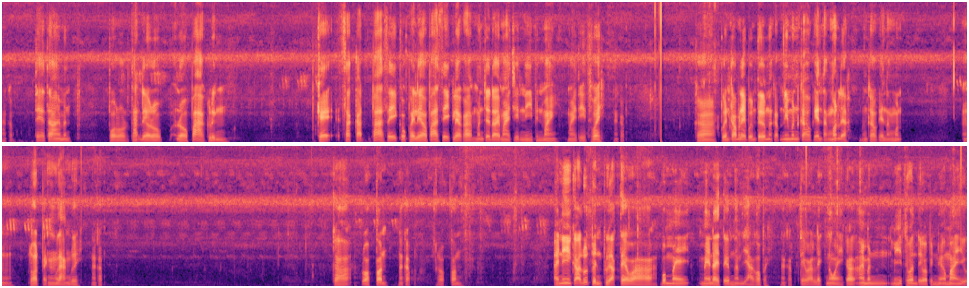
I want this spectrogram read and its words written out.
นะครับ แต่ถ้ามันพอเราตัดแล้วเราเราป้ากลึง แกะสกัดผ้าเสกออกไปแล้วผ้าเสกแล้วก็มันจะได้ไม้ชิ้นนี้เป็นไม้ไม้ตีถ้วยนะครับก็เปิดกับอะไรเปิ่มเติมนะครับนี่มันก้าวแกนต่างมดเลยมันก้าวแกนต่างมดเออรอดไปข้างหลังเลยนะครับก็รอบต้นนะครับรอบต้นอันนี้ก็รุดเป็นเปลือกแต่ว่าผมไม่ไม่ได้เติมน้ำยาเข้าไปนะครับ แต่ว่าเล็กน้อยก็ไอ้มันมีส่วนแต่ว่าเป็นเนื้อไม้อยู่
